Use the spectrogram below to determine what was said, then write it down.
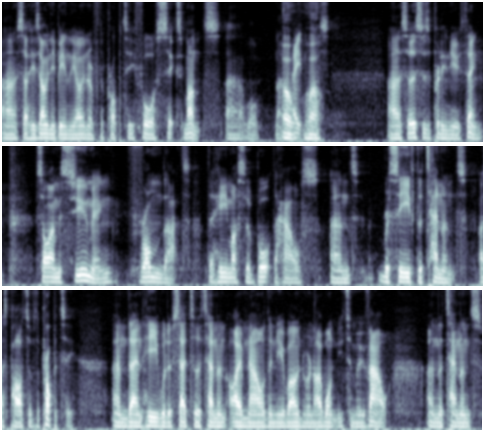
Uh, so he's only been the owner of the property for six months. Uh, well, no, Oh, eight wow. months. Uh, so this is a pretty new thing. So I'm assuming from that that he must have bought the house and received the tenant as part of the property. And then he would have said to the tenant, I'm now the new owner and I want you to move out. And the tenant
